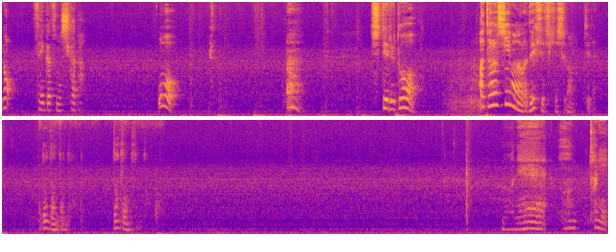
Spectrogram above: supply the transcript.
の生活の仕方。をうん。してると新しいものができてきてしまうっていうね。どんどんどん。どんどんどんどん。もうね本当に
